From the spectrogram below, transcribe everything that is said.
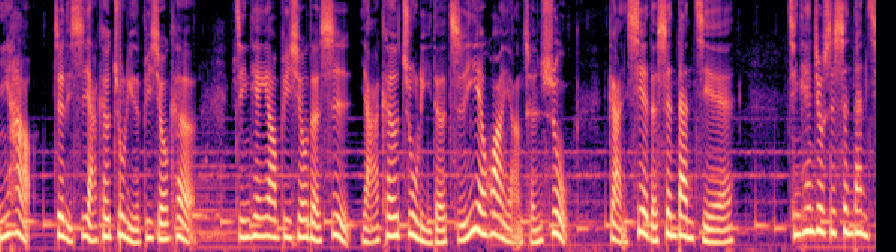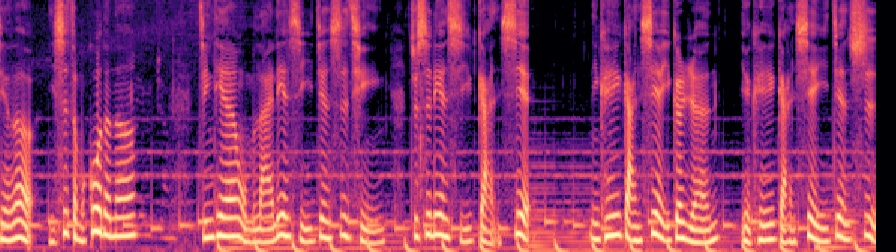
你好，这里是牙科助理的必修课。今天要必修的是牙科助理的职业化养成术。感谢的圣诞节，今天就是圣诞节了，你是怎么过的呢？今天我们来练习一件事情，就是练习感谢。你可以感谢一个人，也可以感谢一件事。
